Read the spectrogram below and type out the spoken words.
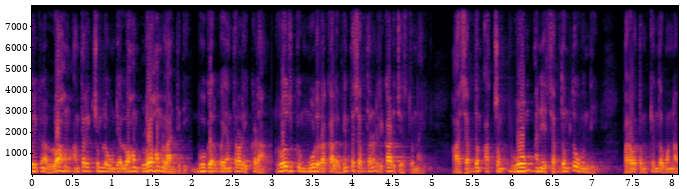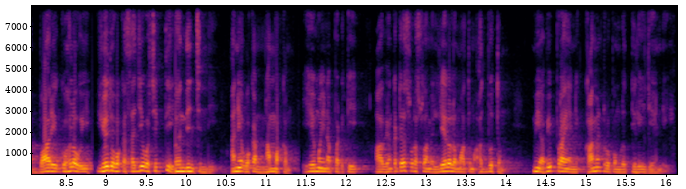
దొరికిన లోహం అంతరిక్షంలో ఉండే లోహం లోహం లాంటిది. భూగర్భ యంత్రాలు ఇక్కడ రోజుకు మూడు రకాల వింత శబ్దాలను రికార్డు చేస్తున్నాయి. ఆ శబ్దం అచ్చం ఓం అనే శబ్దంతో ఉంది. పర్వతం కింద ఉన్న భారీ గుహలో ఏదో ఒక సజీవ శక్తి బంధించింది అనే ఒక నమ్మకం. ఏమైనప్పటికీ ఆ వెంకటేశ్వర స్వామి లీలలు మాత్రం అద్భుతం. మీ అభిప్రాయాన్ని కామెంట్ రూపంలో తెలియజేయండి.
